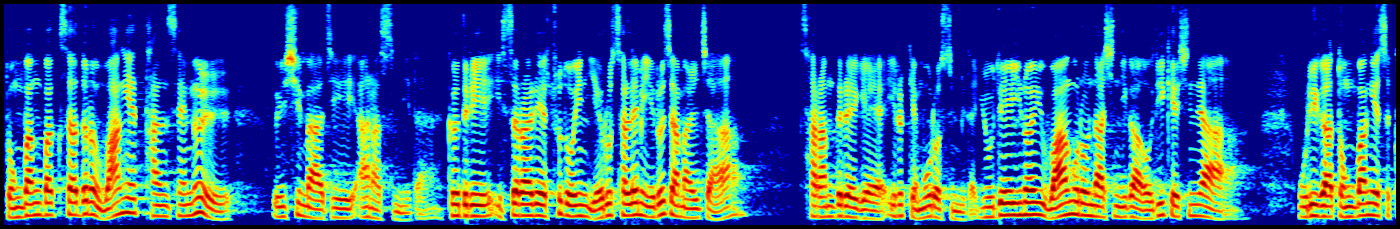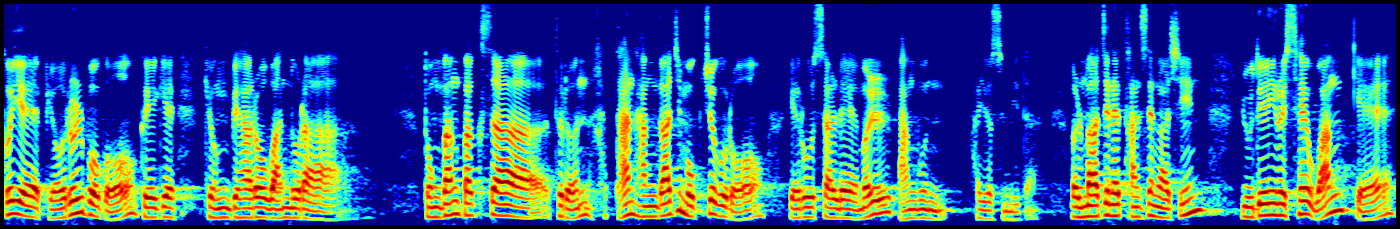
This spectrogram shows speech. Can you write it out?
동방 박사들은 왕의 탄생을 의심하지 않았습니다. 그들이 이스라엘의 수도인 예루살렘에 이르자마자 사람들에게 이렇게 물었습니다. 유대인의 왕으로 나신 이가 어디 계시냐? 우리가 동방에서 그의 별을 보고 그에게 경배하러 왔노라. 동방 박사들은 단 한 가지 목적으로 예루살렘을 방문하였습니다. 얼마 전에 탄생하신 유대인의 새 왕께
